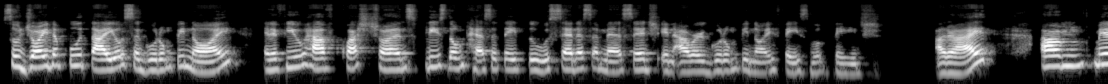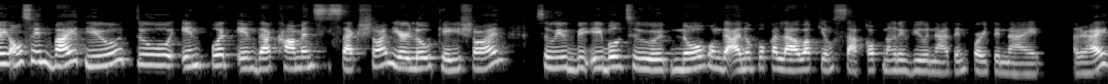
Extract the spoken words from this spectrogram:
So join na po tayo sa Gurong Pinoy and if you have questions, please don't hesitate to send us a message in our Gurong Pinoy Facebook page. All right? Um, may I also invite you to input in the comments section your location so we would be able to know kung gaano po kalawak yung sakop ng review natin for tonight. All right?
